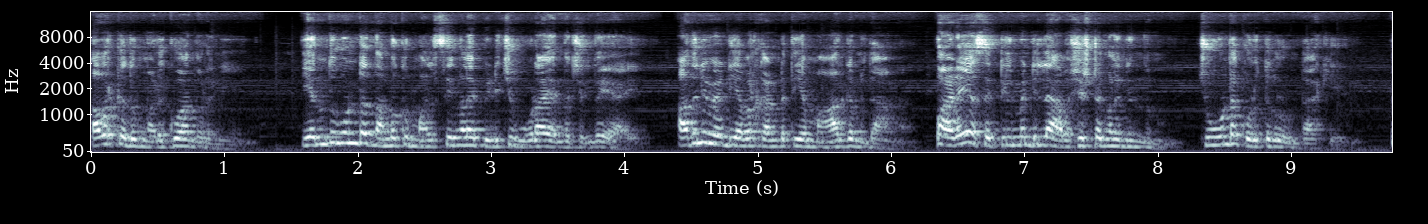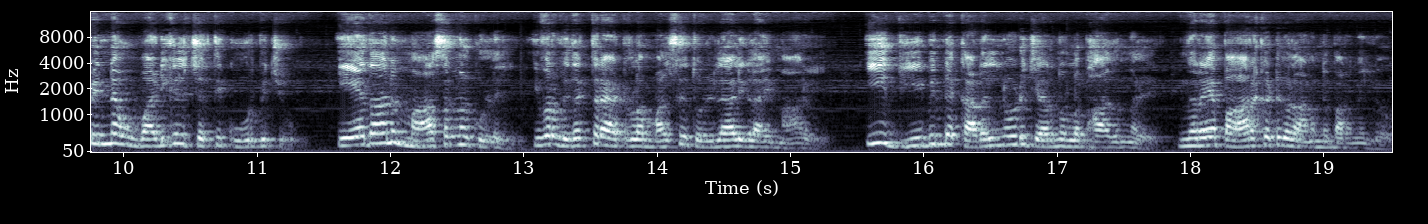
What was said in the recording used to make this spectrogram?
അവർക്കത് മടുക്കുവാൻ തുടങ്ങി. എന്തുകൊണ്ട് നമുക്ക് മത്സ്യങ്ങളെ പിടിച്ചുകൂടാ എന്ന ചിന്തയായി. അതിനുവേണ്ടി അവർ കണ്ടെത്തിയ മാർഗം ഇതാണ്. പഴയ സെറ്റിൽമെന്റിലെ അവശിഷ്ടങ്ങളിൽ നിന്നും ചൂണ്ടക്കൊളുത്തുകൾ ഉണ്ടാക്കി. പിന്നെ വടികൾ ചെത്തി കൂർപ്പിച്ചു. ഏതാനും മാസങ്ങൾക്കുള്ളിൽ ഇവർ വിദഗ്ധരായിട്ടുള്ള മത്സ്യത്തൊഴിലാളികളായി മാറി. ഈ ദ്വീപിന്റെ കടലിനോട് ചേർന്നുള്ള ഭാഗങ്ങൾ നിറയെ പാറക്കെട്ടുകളാണെന്ന് പറഞ്ഞല്ലോ.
